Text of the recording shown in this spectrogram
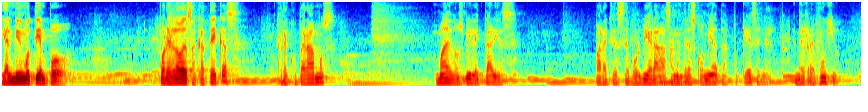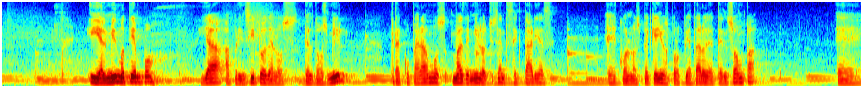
y al mismo tiempo, por el lado de Zacatecas, recuperamos más de 2.000 hectáreas para que se volviera a San Andrés Comiata, porque es en el, en el refugio. Y al mismo tiempo, ya a principios de del 2000, recuperamos más de 1.800 hectáreas eh, con los pequeños propietarios de Tenzompa. Eh,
